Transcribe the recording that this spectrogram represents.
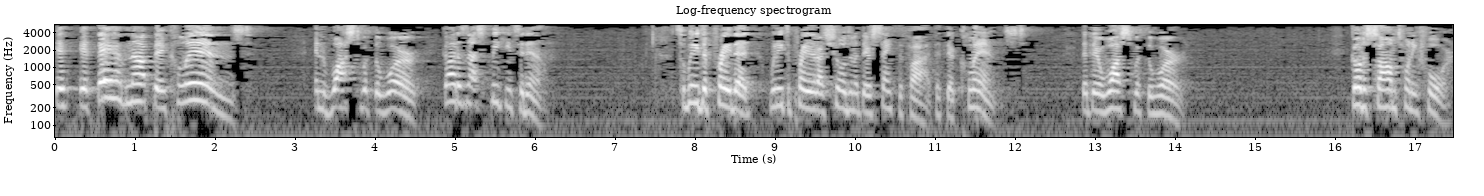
If, if they have not been cleansed and washed with the Word, God is not speaking to them. So we need to pray that, we need to pray that our children, that they're sanctified, that they're cleansed that they're washed with the word. Go to Psalm 24.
